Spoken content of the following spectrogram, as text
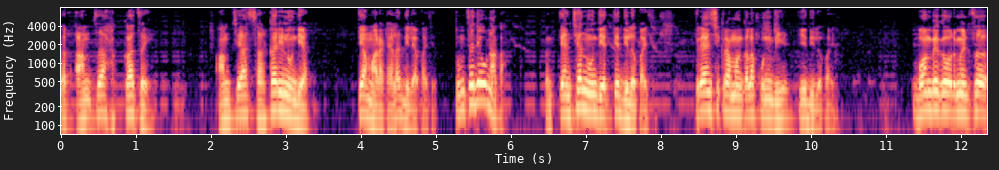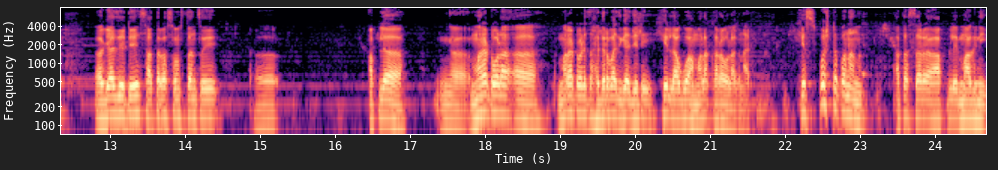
तर आमचा हक्काचं आहे. आमच्या सरकारी नोंदी आहेत त्या मराठ्याला दिल्या पाहिजेत. तुमचं देऊ नका. पण त्यांच्या नोंदी आहेत ते दिलं पाहिजे. त्र्याऐंशी क्रमांकाला कुणबी आहे ते दिलं पाहिजे. बॉम्बे गव्हर्नमेंटचं गॅजेट आहे सातारा संस्थांचं आहे आपल्या मराठवाडा मराठवाड्याचं हैदराबाद गॅजेट आहे हे लागू आम्हाला करावं लागणार आहे. हे स्पष्टपणानं आता सर आपले मागणी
